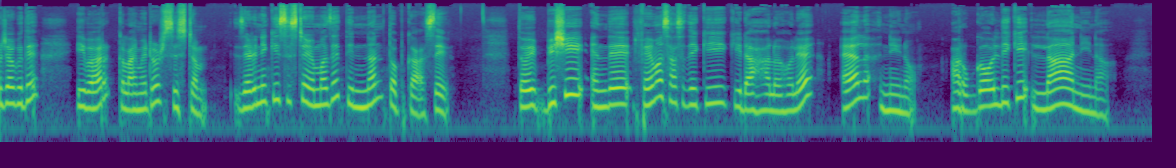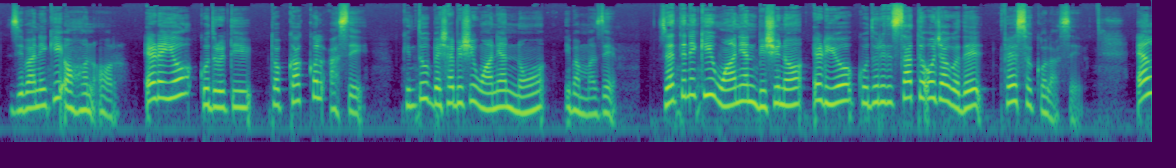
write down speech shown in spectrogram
ojaugide এবার ক্লাইমেটর সিস্টেম যেটা নাকি সিস্টেমের মাঝে তিননান তবকা আছে তো বেশি এন্দে ফেমাস আছে দেখি কি ডাহালয় হলে এল নিনো। আর গৌল দেখি লা নিনা। যিবা নাকি অহন অর। এড়েও কুদরতি তবকাকল আছে, কিন্তু বেশা বেশি ওয়ানিয়ান ন ইবার মাঝে। যেতে নাকি ওয়ানিয়ান বেশি ন, এড়িও কুদরতি সাথে ও জাগদে ফেসকল আছে। এল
